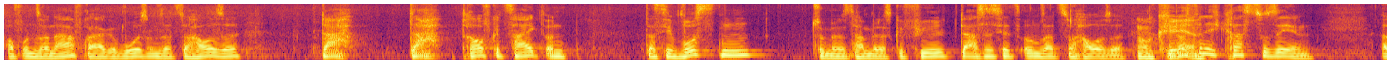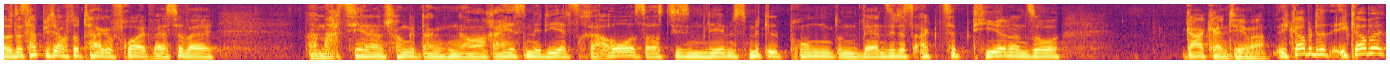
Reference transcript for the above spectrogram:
auf unsere Nachfrage, wo ist unser Zuhause, da, da, drauf gezeigt und dass sie wussten, zumindest haben wir das Gefühl, das ist jetzt unser Zuhause. Okay. Und das finde ich krass zu sehen. Also das hat mich auch total gefreut, weißt du, weil man macht sich ja dann schon Gedanken, oh, reißen wir die jetzt raus aus diesem Lebensmittelpunkt und werden sie das akzeptieren und so. Gar kein Thema. Ich glaube, ich glaube,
